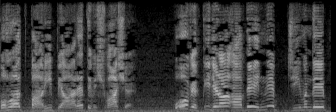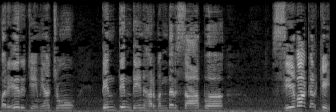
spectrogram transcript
ਬਹੁਤ ਭਾਰੀ ਪਿਆਰ ਹੈ ਤੇ ਵਿਸ਼ਵਾਸ ਹੈ, ਉਹ ਵਿਅਕਤੀ ਜਿਹੜਾ ਆਪਦੇ ਇੰਨੇ ਜੀਵਨ ਦੇ ਭਰੇ ਰਜੇਵਿਆਂ ਚੋਂ ਤਿੰਨ ਤਿੰਨ ਦਿਨ ਹਰਮੰਦਰ ਸਾਹਿਬ ਸੇਵਾ ਕਰਕੇ,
